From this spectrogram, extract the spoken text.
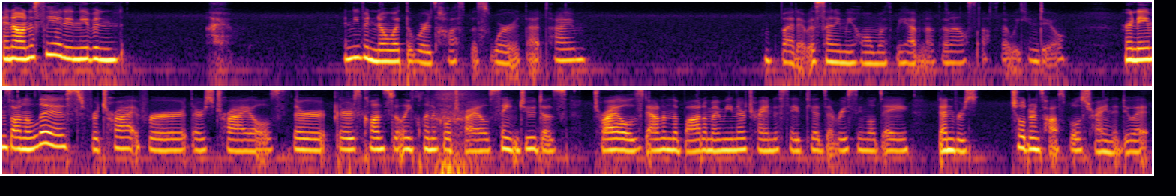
and honestly, I didn't even. I didn't even know what the words hospice were at that time. But it was sending me home with we have nothing else left that we can do. Her name's on a list for try for there's trials. There there's constantly clinical trials. St. Jude does trials down in the bottom. I mean, they're trying to save kids every single day. Denver's Children's Hospital is trying to do it.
